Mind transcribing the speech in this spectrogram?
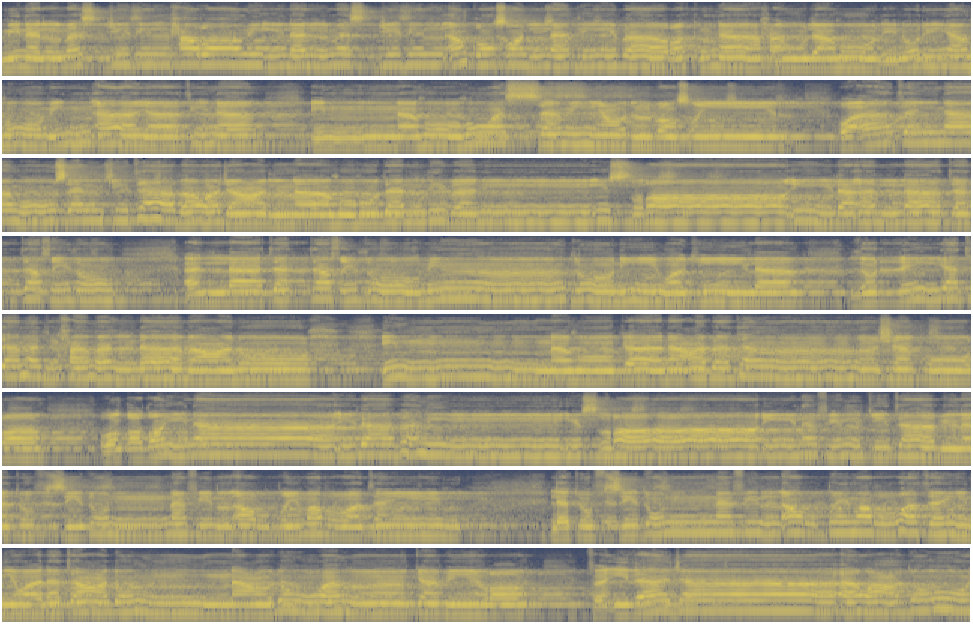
من المسجد الحرام إلى المسجد الأقصى الذي باركنا حوله لنريه من آياتنا. إنه هو السميع البصير. وآتينا موسى الكتاب وجعلناه هدى لبني إسرائيل ألا تتخذوا ألا تتخذوا من دوني وكيلا ذرية من حملنا مع نوح إنه كان عبدا شكورا. وقضينا إلى بني إسرائيل في الكتاب لتفسدن في الأرض مرتين. لتفسدن في الأرض مرتين ولتعلن علوا كبيرا. فإذا جاء وعد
